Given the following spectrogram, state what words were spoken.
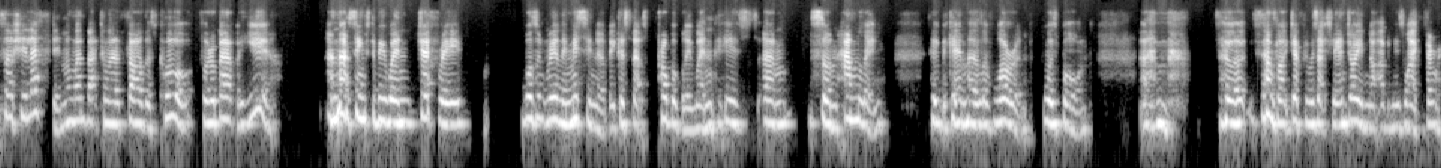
so she left him and went back to her father's court for about a year and that seems to be when jeffrey wasn't really missing her because that's probably when his um, son Hamelin, who became Earl of Warenne, was born. Um, so it sounds like Geoffrey was actually enjoying not having his wife around.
